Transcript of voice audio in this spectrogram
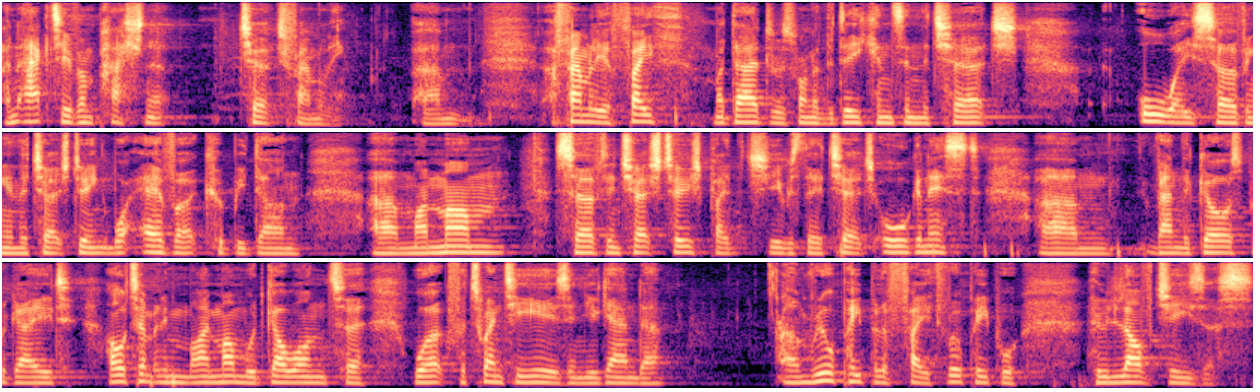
an active and passionate church family, um, a family of faith. My dad was one of the deacons in the church, always serving in the church, doing whatever could be done um, my mum served in church too. She, played, she was the church organist, um, ran the Girls' Brigade. Ultimately, my mum would go on to work for 20 years in Uganda. Um, real people of faith, real people who love Jesus.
